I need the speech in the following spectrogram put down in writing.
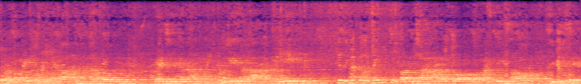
ส่วนพระภิกษุสงฆ์ก็ทำทั้งบนแม่ชีก็ทำอยู่ที่ศาลานี้คือนี่คือไม่ได้ถือตอนเช้าก็ประมาณตีสองสี่สิบ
